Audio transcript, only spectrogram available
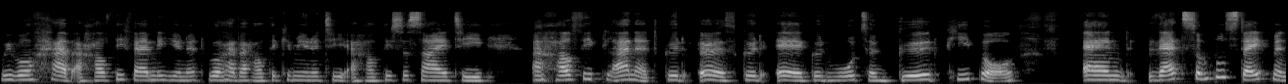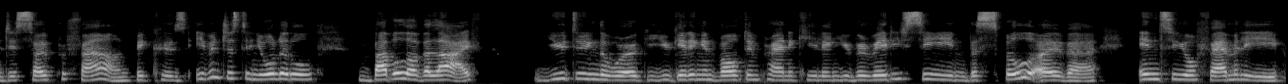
we will have a healthy family unit, we'll have a healthy community, a healthy society, a healthy planet, good earth, good air, good water, good people. And that simple statement is so profound because even just in your little bubble of a life, you doing the work, you getting involved in pranic healing, you've already seen the spillover into your family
